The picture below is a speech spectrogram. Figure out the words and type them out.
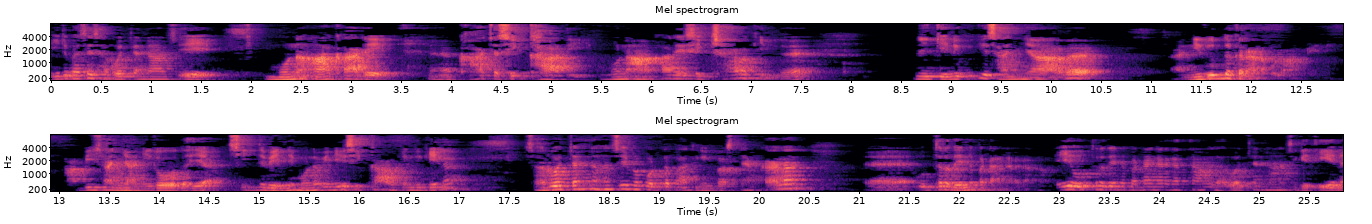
ඊට පස්සේ සර්වඥාන්සේ මොන ආකාරයේ කාච ශික්ෂාදී මොන ආකාරයේ ශික්ෂාවකින්ද මේ කෙනෙකුගේ සංඥාව නිරුද්ධ කරන්න පුළුවන් වෙන්නේ. අபிසඤ්ඤා නිරෝධය සිද්ධ වෙන්නේ මොන විදිහේ ශික්ෂාවකින්ද කියලා සර්වඥාන්සේම පොට්ටපාතකින් ප්‍රශ්නයක් අහලා උත්තර දෙන්න පටන් ගන්නවා. ඒ උත්තර දෙන්න පටන් අරගත්තාම සර්වඥාන්සේගේ තියෙන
